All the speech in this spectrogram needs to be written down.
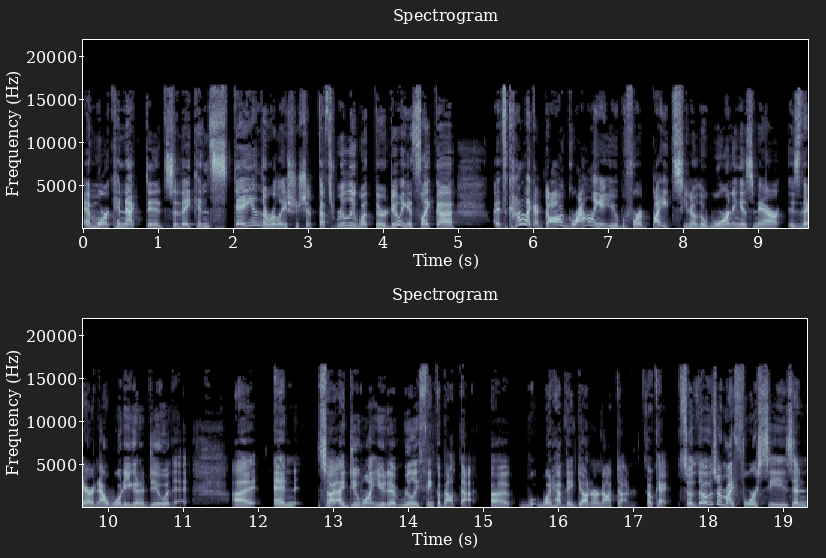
and more connected so they can stay in the relationship. That's really what they're doing. It's like a it's kind of like a dog growling at you before it bites. You know, the warning is there is there. Now what are you going to do with it? Uh, and so I do want you to really think about that uh, what have they done or not done? Okay, so those are my four C's, and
